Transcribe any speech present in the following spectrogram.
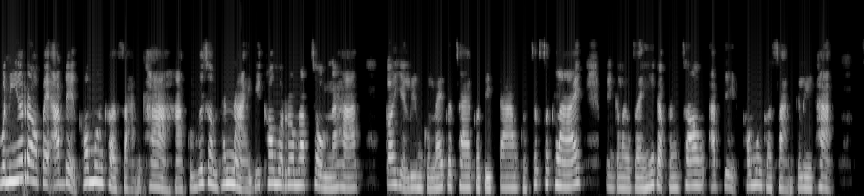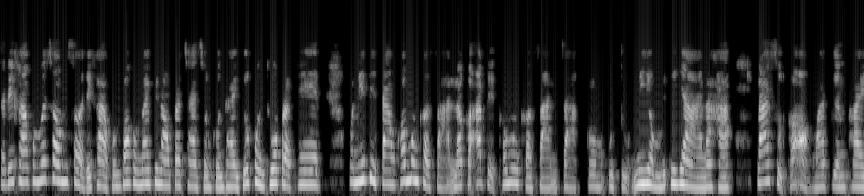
วันนี้เราไปอัปเดตข้อมูลข่าวสารค่ะหากคุณผู้ชมท่านไหนที่เข้ามาร่วมรับชมนะคะก็อย่าลืมกดไลค์กดแชร์กดติดตามกด subscribe เป็นกำลังใจให้กับทั้งช่องอัปเดตข้อมูลข่าวสารกันเลยค่ะ สวัสดีค่ะคุณผู้ชม สวัสดีค่ะ คุณพ่อคุณแม่พี่น้องประชาชนคนไทยทุกคนทั่วประเทศ วันนี้ติดตามข้อมูลข่าวสาร แล้วก็อัปเดตข้อมูลข่าวสารจากกรมอุตุนิยมวิทยานะคะ ล่าสุดก็ออกมาเตือนภัย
